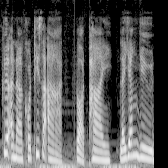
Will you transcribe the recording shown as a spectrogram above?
เพื่ออนาคตที่สะอาด ปลอดภัย และยั่งยืน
